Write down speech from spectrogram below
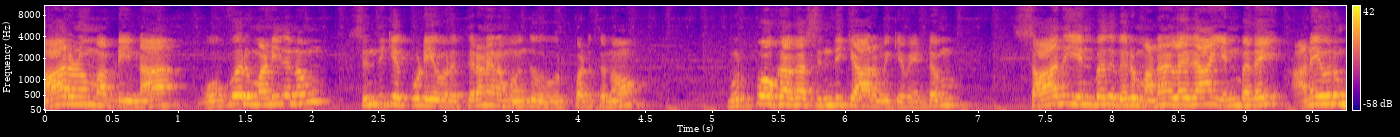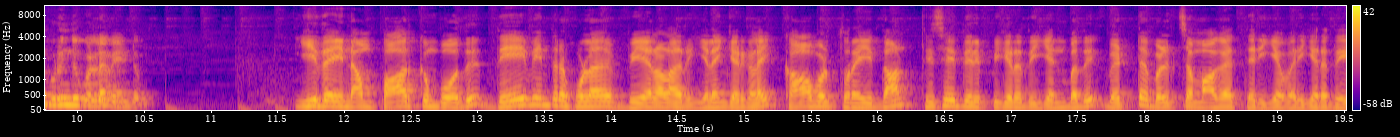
மாறணும் அப்படின்னா ஒவ்வொரு மனிதனும் சிந்திக்கக்கூடிய ஒரு திறனை நம்ம வந்து உட்படுத்தணும். முற்போக்காக சிந்திக்க ஆரம்பிக்க வேண்டும். சாதி என்பது வெறும் மனநிலை தான் என்பதை அனைவரும் புரிந்து கொள்ள வேண்டும். இதை நாம் பார்க்கும்போது தேவேந்திரகுல வியலாளர் இளைஞர்களை காவல்துறை தான் திசை திருப்புகிறது என்பது வெட்ட வெளிச்சமாக தெரிய வருகிறது.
